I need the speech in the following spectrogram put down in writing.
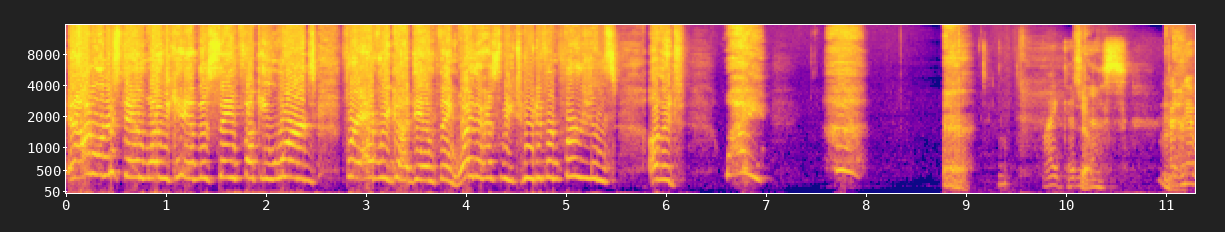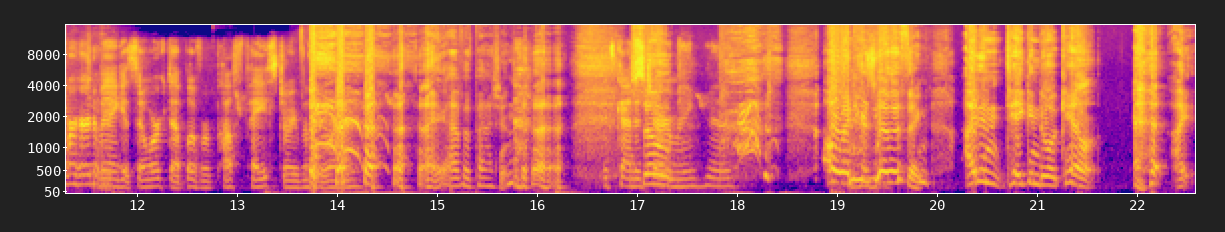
And I don't understand why we can't have the same fucking words for every goddamn thing. Why there has to be two different versions of it. Why? my goodness. I've never heard a man get so worked up over puff pastry before. I have a passion. It's kind of So- charming. Yeah. Oh, and here's the other thing. I didn't take into account I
